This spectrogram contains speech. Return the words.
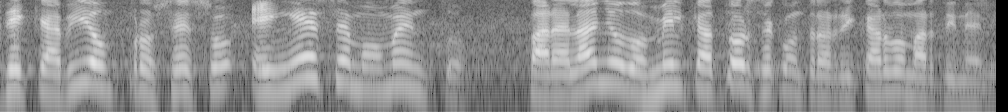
de que había un proceso en ese momento para el año 2014 contra Ricardo Martinelli.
